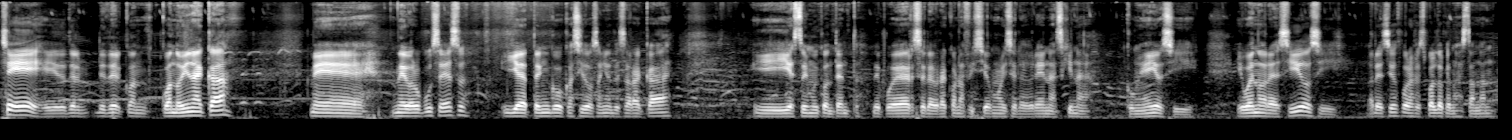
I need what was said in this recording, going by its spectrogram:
Sí, desde, desde cuando vine acá me, me propuse eso y ya tengo casi dos años de estar acá y estoy muy contento de poder celebrar con la afición. Hoy celebré en la esquina con ellos y, y bueno, agradecidos y agradecidos por el respaldo que nos están dando.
